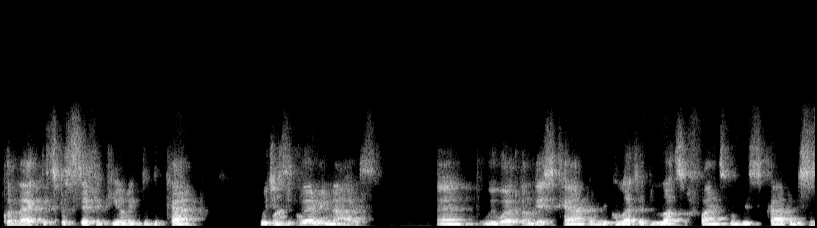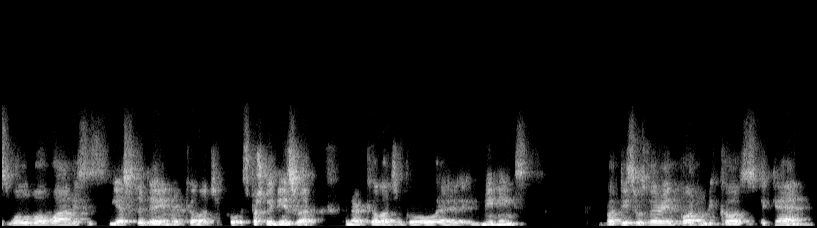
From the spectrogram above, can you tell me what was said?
connect a specific unit to the camp, which wow. is very nice. And we worked on this camp and we collected lots of finds from this camp. And this is World War One. This is yesterday in archaeological, especially in Israel, in archaeological uh, meanings. But this was very important because, again,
